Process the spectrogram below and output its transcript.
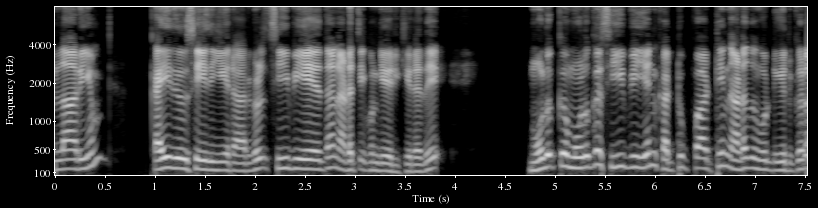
எல்லாரையும் கைது செய்துகிறார்கள் சிபிஐ தான் நடத்தி கொண்டு இருக்கிறது முழுக்க முழுக்க சிபிஐயின் கட்டுப்பாட்டில் நடந்து கொண்டு இருக்கிற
